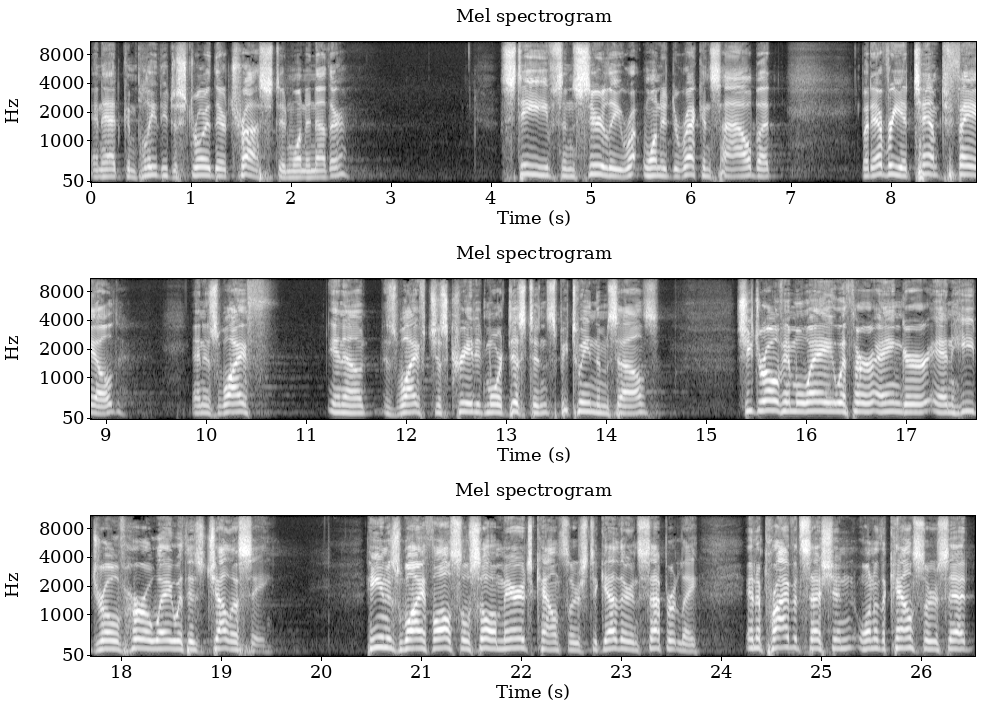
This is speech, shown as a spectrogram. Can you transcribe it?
and had completely destroyed their trust in one another. Steve sincerely wanted to reconcile, but, but every attempt failed, and his wife, you know, his wife just created more distance between themselves. She drove him away with her anger, and he drove her away with his jealousy. He and his wife also saw marriage counselors together and separately. In a private session, one of the counselors said,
